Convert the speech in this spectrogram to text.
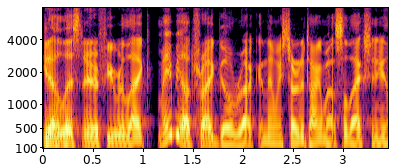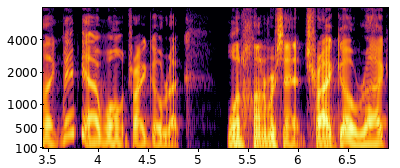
you know listener if you were like maybe i'll try go ruck and then we started talking about selection you're like maybe i won't try go ruck 100% try go ruck.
